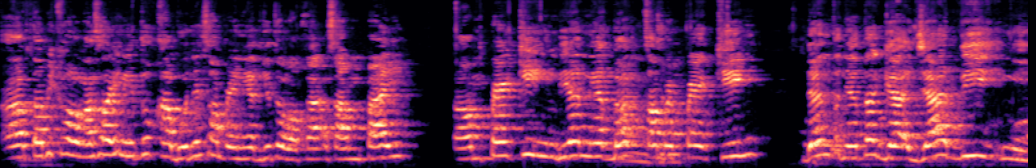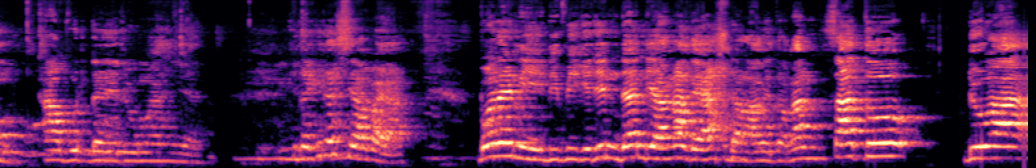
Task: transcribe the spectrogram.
Eh, tapi kalau nggak salah ini tuh kaburnya sampai niat gitu loh, Kak. Sampai em, packing. Dia niat banget sampai packing. Dan ternyata gak jadi nih kabur dari rumahnya. Kita-kita siapa ya? Boleh nih dipikirin dan diangkat ya dalam hitungan. Satu, dua,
